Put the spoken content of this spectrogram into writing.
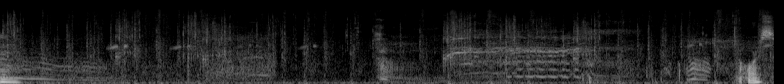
here. Horse.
